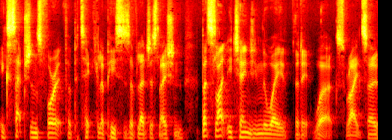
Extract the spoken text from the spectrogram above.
exceptions for it for particular pieces of legislation, but slightly changing the way that it works, right? So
